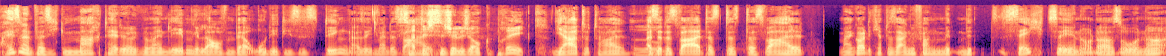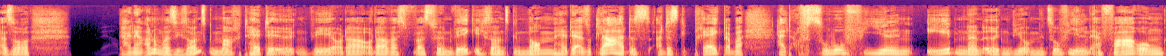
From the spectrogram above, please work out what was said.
weiß nicht, was ich gemacht hätte oder wie mein Leben gelaufen wäre ohne dieses Ding. Also ich meine, das, Das war hat halt, dich sicherlich auch geprägt. ja, total. Also- Also das war, das, das, das war halt, mein Gott, ich habe das angefangen mit mit 16 oder so, ne? Also keine Ahnung, was ich sonst gemacht hätte irgendwie oder oder was was für einen Weg ich sonst genommen hätte. Also klar hat es hat es geprägt, aber halt auf so vielen Ebenen irgendwie und mit so vielen Erfahrungen.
